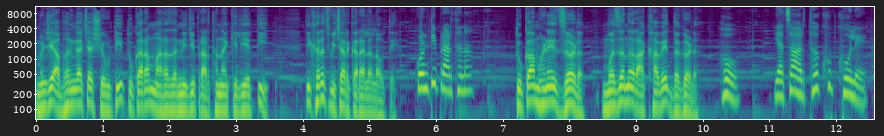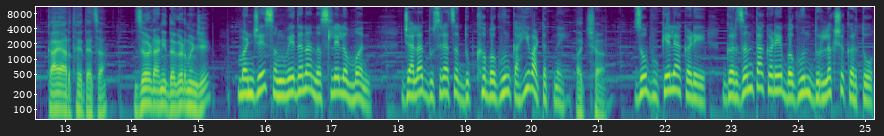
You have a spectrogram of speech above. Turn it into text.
म्हणजे अभंगाच्या शेवटी तुकाराम महाराजांनी जी प्रार्थना केली आहे ती ती खरंच विचार करायला लावते. कोणती प्रार्थना? तुका म्हणे जड मजन राखावे दगड. हो याचा अर्थ खूप खोल आहे. काय अर्थ आहे त्याचा? जड आणि दगड म्हणजे? म्हणजे संवेदना नसलेलं मन ज्याला दुसऱ्याचं दुःख बघून काही वाटत नाही. अच्छा. जो भुकेल्याकडे गरजंताकडे बघून दुर्लक्ष करतो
